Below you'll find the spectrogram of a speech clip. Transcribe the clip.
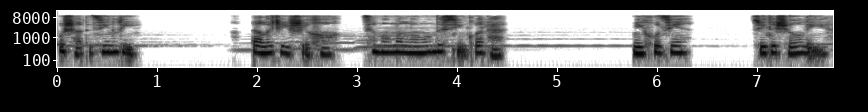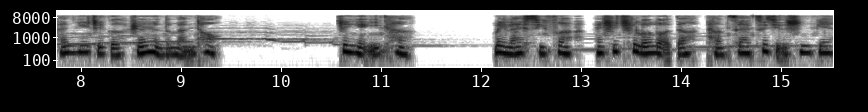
不少的精力。到了这时候，才朦朦胧胧的醒过来。迷糊间，觉得手里还捏着个软软的馒头。睁眼一看，未来媳妇儿还是赤裸裸的躺在自己的身边。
